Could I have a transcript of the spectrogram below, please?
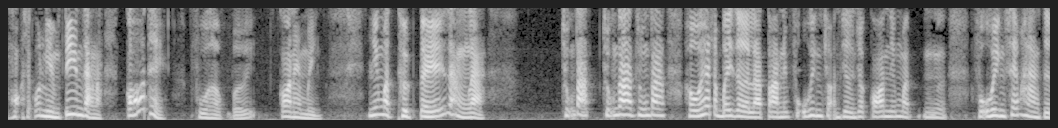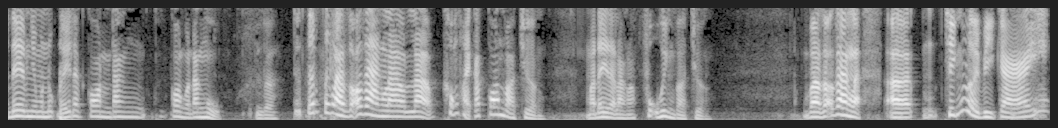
họ sẽ có niềm tin rằng là có thể phù hợp với con em mình. Nhưng mà thực tế rằng là chúng ta chúng ta chúng ta hầu hết là bây giờ là toàn phụ huynh chọn trường cho con nhưng mà ừ, phụ huynh xếp hàng từ đêm nhưng mà lúc đấy là con đang con còn đang ngủ vâng. tức, tức tức là rõ ràng là là không phải các con vào trường mà đây là là phụ huynh vào trường và rõ ràng là à, chính bởi vì cái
